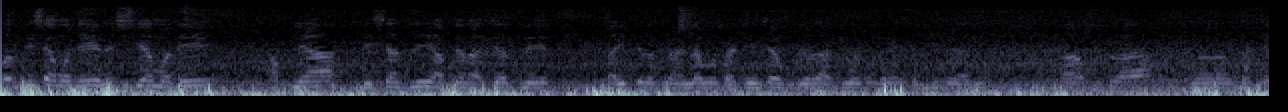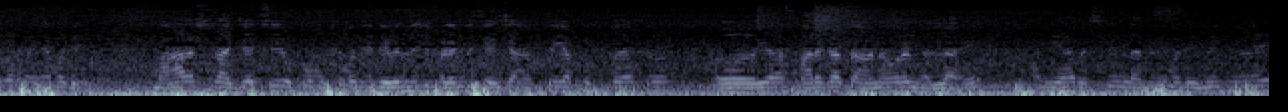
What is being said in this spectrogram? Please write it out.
परदेशामध्ये रशियामध्ये आपल्या देशातले आपल्या राज्यातले साहित्यरत्न अण्णाभाऊ साठेंच्या मुलाला आत्महत्या संधी मिळाली हा पुतळा अ, सप्टेंबर महिन्यामध्ये महाराष्ट्र राज्याचे उपमुख्यमंत्री देवेंद्रजी फडणवीस यांच्या हस्ते या पुतळ्याचं या स्मारकाचं अनावरण झालं आहे. आणि या रशियन लायब्ररीमध्ये वेगवेगळे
